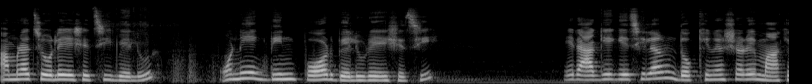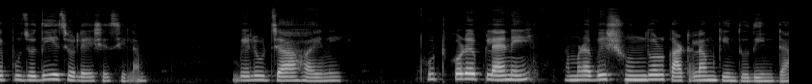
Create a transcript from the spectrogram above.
আমরা চলে এসেছি বেলুর অনেক দিন পর বেলুরে এসেছি। এর আগে গেছিলাম, দক্ষিণেশ্বরে মাকে পুজো দিয়ে চলে এসেছিলাম। বেলুর যাওয়া হয়নি। হুট করে প্ল্যানে আমরা বেশ সুন্দর কাটালাম কিন্তু দিনটা।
